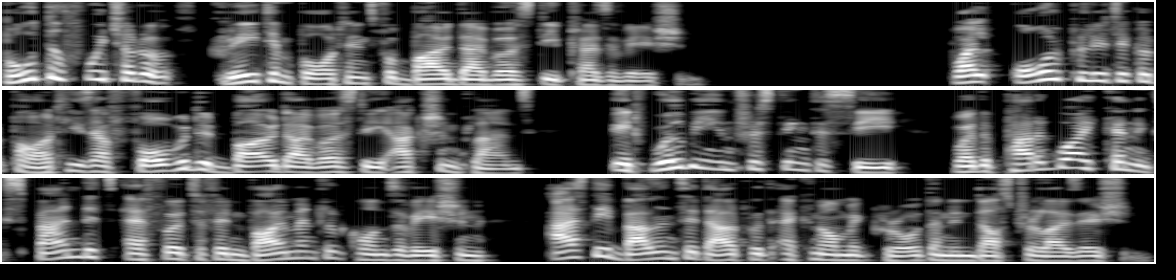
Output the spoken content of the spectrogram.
both of which are of great importance for biodiversity preservation. While all political parties have forwarded biodiversity action plans, it will be interesting to see whether Paraguay can expand its efforts of environmental conservation as they balance it out with economic growth and industrialization.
